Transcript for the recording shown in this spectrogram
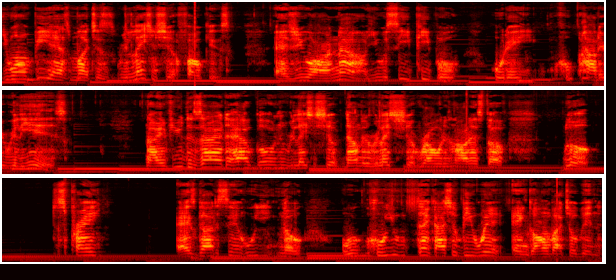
You won't be as much as relationship focused as you are now. You will see people who they who, how they really is. Now, if you desire to have go in a relationship down the relationship road and all that stuff, look, just pray, ask God to send who you, know who, who you think I should be with, and go on about your business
